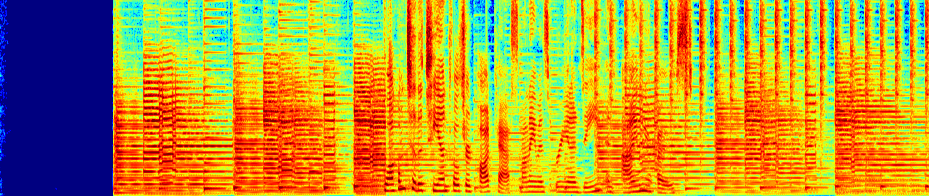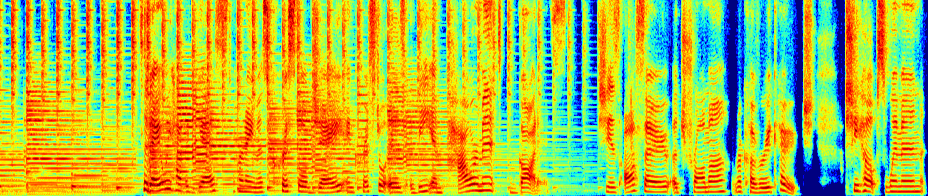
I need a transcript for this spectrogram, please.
Welcome to the Tea Unfiltered podcast. My name is Brianna Dehn and I am your host. Today we have a guest. Her name is Crystal J, and Crystal is the empowerment goddess. She is also a trauma recovery coach. She helps women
